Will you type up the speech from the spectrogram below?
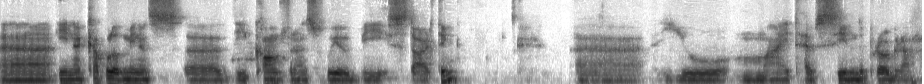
Uh, in a couple of minutes, uh, the conference will be starting. You might have seen the program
